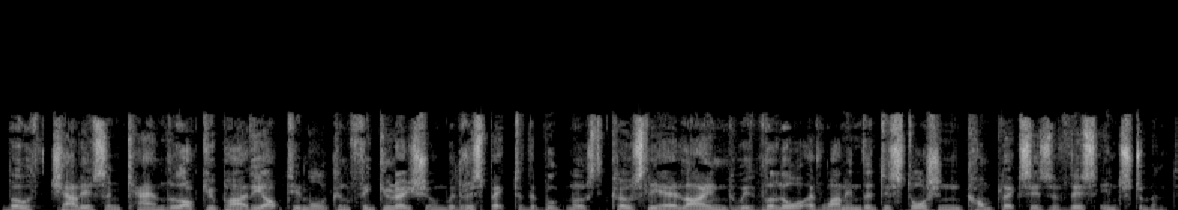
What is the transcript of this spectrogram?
Both chalice and candle occupy the optimal configuration with respect to the book most closely aligned with the law of one in the distortion complexes of this instrument.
